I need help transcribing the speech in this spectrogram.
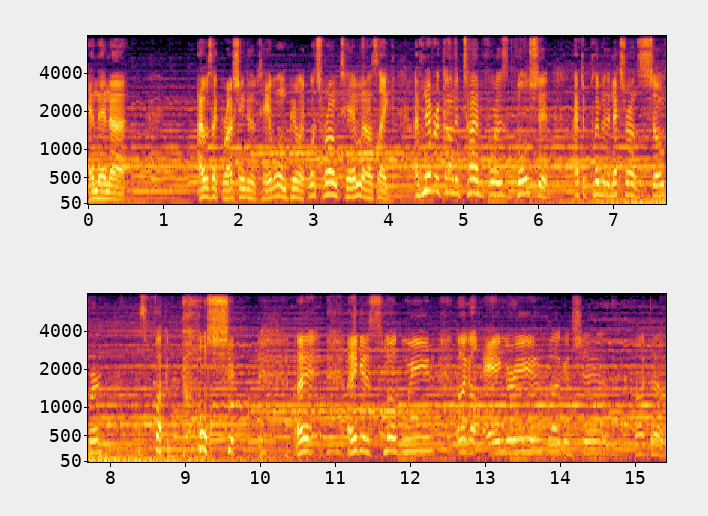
And then uh, I was like rushing to the table, and people were like, "What's wrong, Tim?" And I was like, "I've never gone to time before. This is bullshit. I have to play me the next round sober. This fucking bullshit. I I didn't get to smoke weed. I'm like all angry and fucking shit. It's fucked up."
